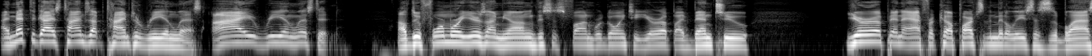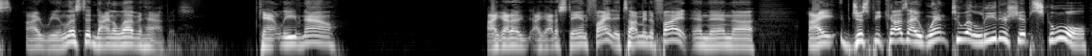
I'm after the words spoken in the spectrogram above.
I met the guys. Time's up. Time to re-enlist. I re-enlisted. I'll do four more years. I'm young. This is fun. We're going to Europe. I've been to Europe and Africa, parts of the Middle East. This is a blast. I reenlisted. 9/11 happens. Can't leave now. I gotta I gotta stay and fight. They taught me to fight, and then uh, I just because I went to a leadership school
